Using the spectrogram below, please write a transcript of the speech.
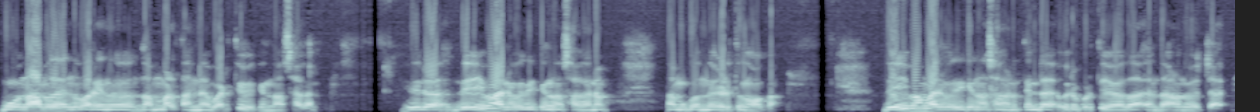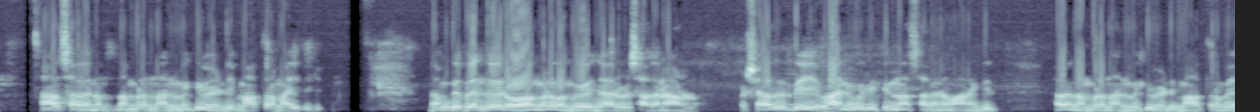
മൂന്നാമത് എന്ന് പറയുന്നത് നമ്മൾ തന്നെ വരുത്തി വയ്ക്കുന്ന സഹനം ഇതിൽ ദൈവം അനുവദിക്കുന്ന സഹനം നമുക്കൊന്ന് എടുത്തു നോക്കാം. ദൈവം അനുവദിക്കുന്ന സഹനത്തിന്റെ ഒരു പ്രത്യേകത എന്താണെന്ന് വെച്ചാൽ ആ സഹനം നമ്മുടെ നന്മയ്ക്ക് വേണ്ടി മാത്രമായിരിക്കും. നമുക്കിപ്പോൾ എന്തോ രോഗങ്ങൾ വന്നു കഴിഞ്ഞാൽ ഒരു സഹനമാണല്ലോ പക്ഷെ അത് ദൈവം അനുവദിക്കുന്ന സഹനമാണെങ്കിൽ അത് നമ്മുടെ നന്മയ്ക്ക് വേണ്ടി മാത്രമേ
